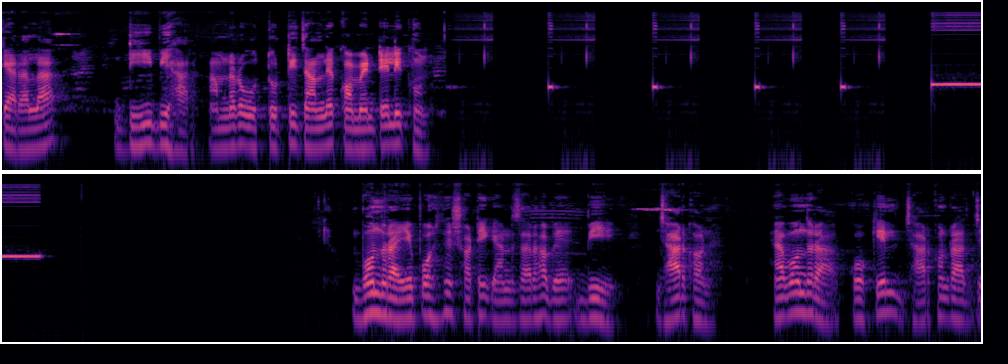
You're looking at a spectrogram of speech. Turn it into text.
Kerala D Bihar. আপনারা উত্তরটি জানলে কমেন্টে লিখুন। বন্ধুরা এ প্রশ্নের সঠিক অ্যান্সার হবে বি ঝাড়খণ্ড। হ্যাঁ বন্ধুরা কোকিল ঝাড়খণ্ড রাজ্যে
